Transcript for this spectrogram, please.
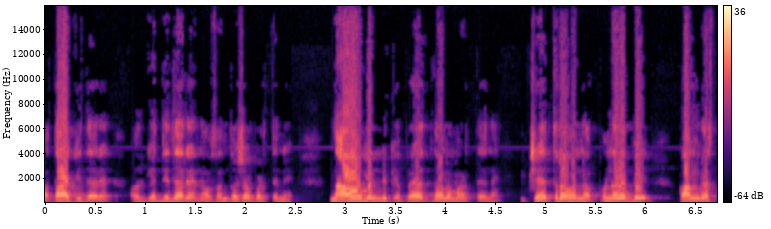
ಮತ ಹಾಕಿದ್ದಾರೆ, ಅವ್ರು ಗೆದ್ದಿದ್ದಾರೆ, ನಾವು ಸಂತೋಷ ಪಡ್ತೇನೆ. ನಾವು ಗೆಲ್ಲಲಿಕ್ಕೆ ಪ್ರಯತ್ನವನ್ನು ಮಾಡ್ತೇನೆ. ಈ ಕ್ಷೇತ್ರವನ್ನು ಪುನರಪಿ ಕಾಂಗ್ರೆಸ್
